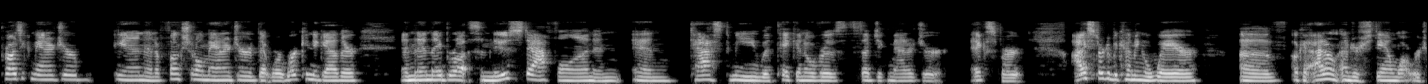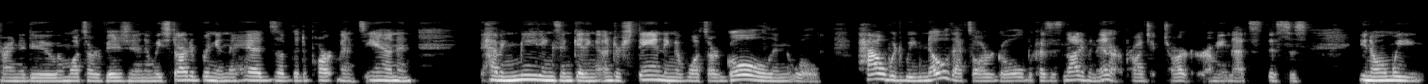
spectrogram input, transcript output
project manager in and a functional manager that were working together, and then they brought some new staff on and and tasked me with taking over as subject manager expert, I started becoming aware of okay, I don't understand what we're trying to do and what's our vision, and we started bringing the heads of the departments in and having meetings and getting understanding of what's our goal and well how would we know that's our goal? Because it's not even in our project charter. I mean that's this is you know and we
